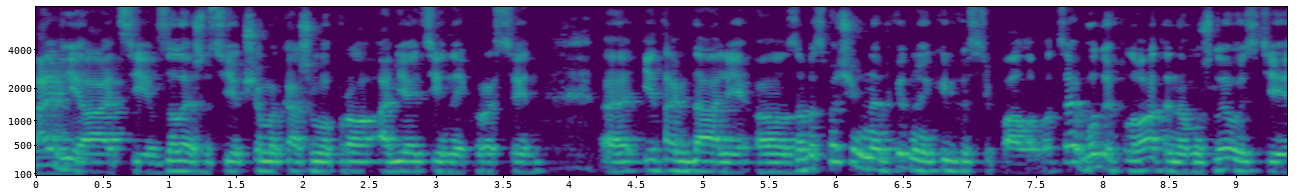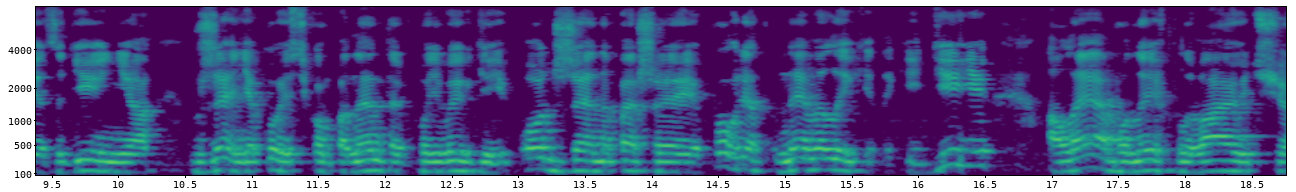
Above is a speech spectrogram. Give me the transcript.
авіації, в залежності, якщо ми кажемо про авіаційний керосин е, і так далі. Е, забезпечення необхідної кількості палива. Це буде впливати на можливості задіяння вже якоїсь компоненти бойових дій. Отже, на перший погляд, невеликі такі дії, але вони впливають. е,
